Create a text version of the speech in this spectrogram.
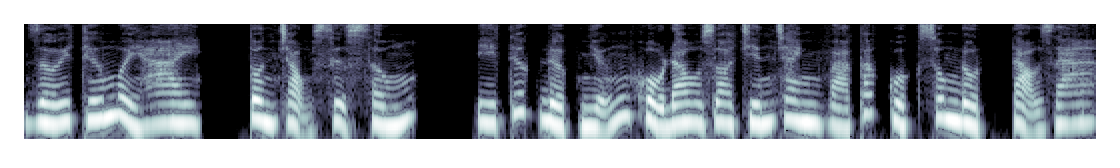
Giới thứ 12, tôn trọng sự sống, ý thức được những khổ đau do chiến tranh và các cuộc xung đột tạo ra.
